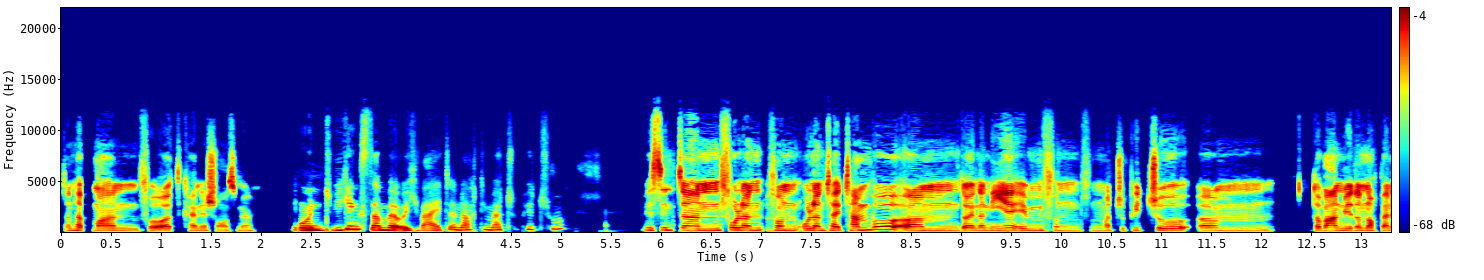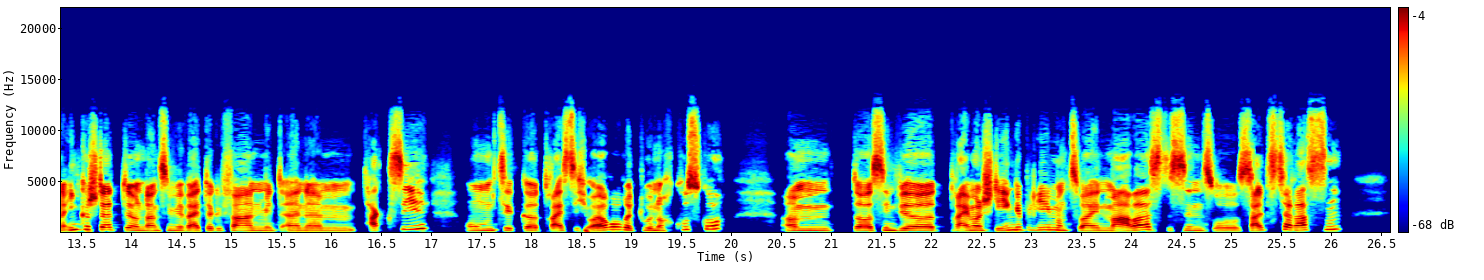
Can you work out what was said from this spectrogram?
dann hat man vor Ort keine Chance mehr. Und wie ging es dann bei euch weiter nach dem Machu Picchu? Wir sind dann von Ollantaytambo, ähm, da in der Nähe eben von, von Machu Picchu, ähm, da waren wir dann noch bei einer Inka-Stätte und dann sind wir weitergefahren mit einem Taxi um circa 30 Euro, Retour nach Cusco. Ähm, da sind wir dreimal stehen geblieben und zwar in Maras, das sind so Salzterrassen.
